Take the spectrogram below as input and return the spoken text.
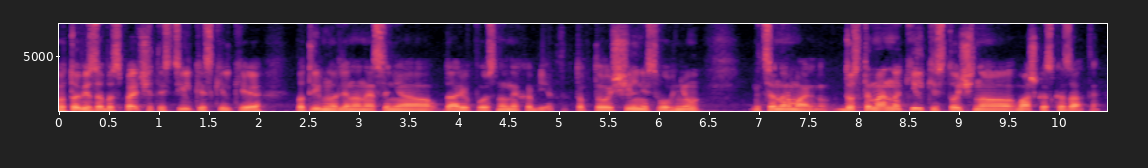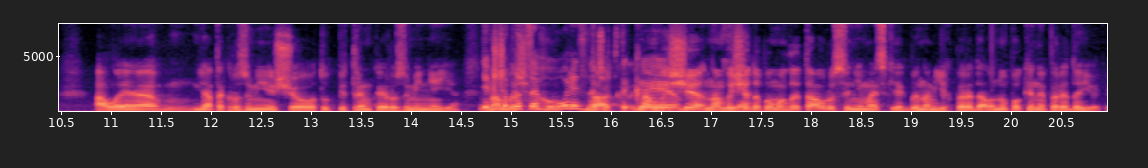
готові забезпечити стільки, скільки потрібно для нанесення ударів по основних об'єктах. Тобто щільність вогню це нормально. Достеменно кількість точно важко сказати. Але я так розумію, що тут підтримка і розуміння є. Якщо Нам би про ще- це говорять, значить так, таки нам би ще нам би є. ще допомогли Тауруси німецькі, якби нам їх передали. Ну поки не передають.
